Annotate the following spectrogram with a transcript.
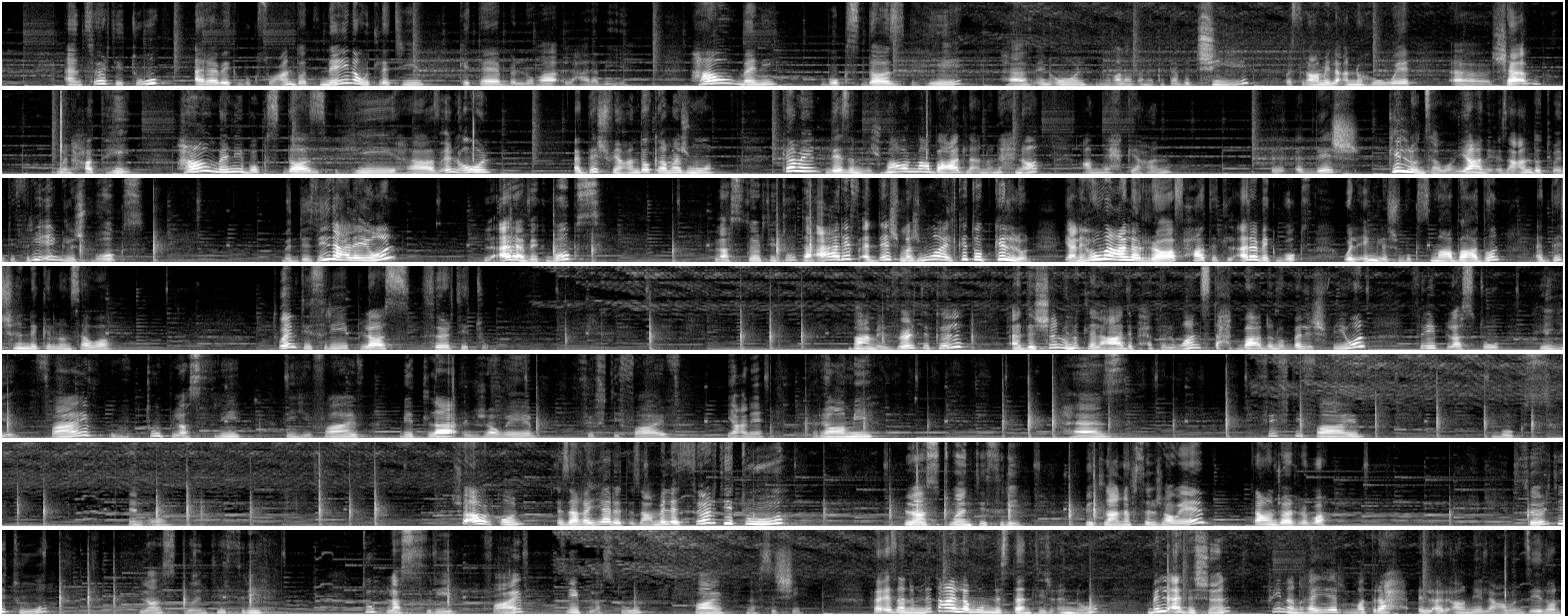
and 32 Arabic books. وعنده 32 كتاب باللغة العربية. How many books does he have in all. بالغلط أنا كتبت she بس رامي لأنه هو آه شاب بنحط he. How many books does he have in all قديش في عنده كمجموع؟ كمان لازم نجمعهم مع بعض لأنه نحن عم نحكي عن قديش كلهم سوا. يعني إذا عنده 23 English books بدي زيد عليهم ال Arabic books plus 32 تا اعرف قديش مجموع الكتب كلهم. يعني هو على الرف حاطط ال Arabic books وال English books مع بعضهم. قديش هن كلهم سوا؟ 23 plus 32 بعمل vertical addition ومثل العادة بحط ال ones تحت بعضهم وببلش فيهم. 3 plus 2 هي 5 و 2 plus 3 هي 5 بيطلع الجواب 55 يعني رامي has 55 books in all. شو قولكم إذا غيرت إذا عملت 32 plus 23 بيطلع نفس الجواب؟ تعالوا نجربها. 32 plus 23 2 plus 3 5 3 plus 2 5 نفس الشيء. فإذا بنتعلم وبنستنتج إنه بال addition فينا نغير مطرح الأرقام يلي عم نزيدهم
